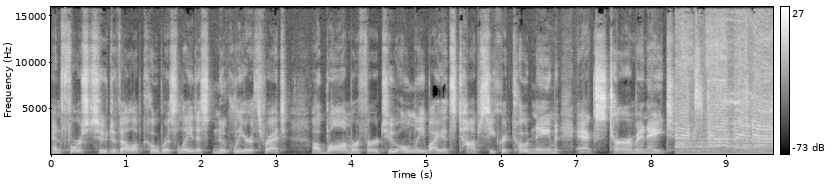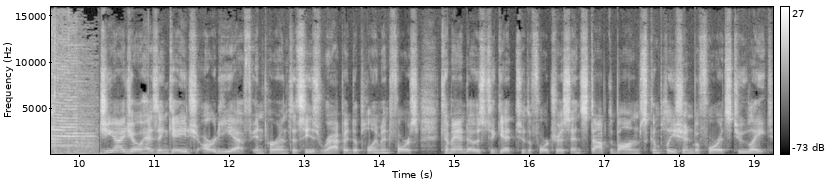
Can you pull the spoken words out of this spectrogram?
and forced to develop Cobra's latest nuclear threat, a bomb referred to only by its top secret code name, Exterminate. G.I. Joe has engaged RDF, in parentheses, Rapid Deployment Force, commandos to get to the fortress and stop the bomb's completion before it's too late.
